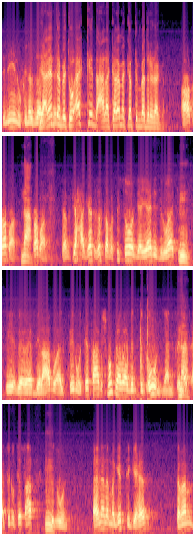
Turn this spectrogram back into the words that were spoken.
سنين وفي ناس يعني أنت بتؤكد على كلام الكابتن بدر رجب آه طبعا نعم. طبعا في حاجات غير طبعا في صور جاية لي دلوقتي بيلعبوا 2009 مش ممكن بدون يعني في نعم. الناس 2009 مم. أنا لما جبت الجهاز تمام؟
